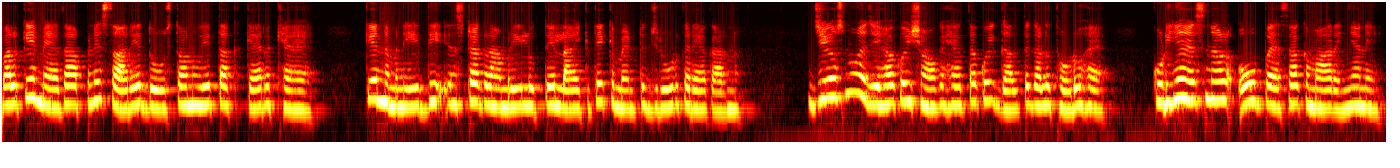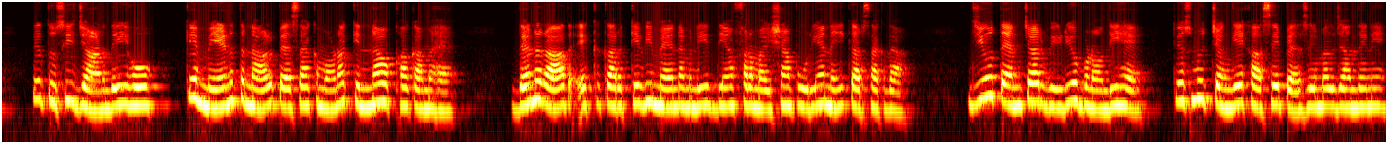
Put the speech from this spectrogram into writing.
ਬਲਕਿ ਮੈਂ ਤਾਂ ਆਪਣੇ ਸਾਰੇ ਦੋਸਤਾਂ ਨੂੰ ਇਹ ਤੱਕ ਕਹਿ ਰੱਖਿਆ ਹੈ ਕਿ ਨਵਨੀਤ ਦੀ ਇੰਸਟਾਗ੍ਰam ਰੀਲ ਉੱਤੇ ਲਾਈਕ ਤੇ ਕਮੈਂਟ ਜ਼ਰੂਰ ਕਰਿਆ ਕਰਨ। ਜੇ ਉਸ ਨੂੰ ਅਜਿਹਾ ਕੋਈ ਸ਼ੌਂਕ ਹੈ ਤਾਂ ਕੋਈ ਗਲਤ ਗੱਲ ਥੋੜੋ ਹੈ। ਕੁੜੀਆਂ ਇਸ ਨਾਲ ਉਹ ਪੈਸਾ ਕਮਾ ਰਹੀਆਂ ਨੇ ਤੇ ਤੁਸੀਂ ਜਾਣਦੇ ਹੀ ਹੋ ਕਿ ਮਿਹਨਤ ਨਾਲ ਪੈਸਾ ਕਮਾਉਣਾ ਕਿੰਨਾ ਔਖਾ ਕੰਮ ਹੈ। ਦਿਨ ਰਾਤ ਇੱਕ ਕਰਕੇ ਵੀ ਮੈਂ ਨਵਨੀਤ ਦੀਆਂ ਫਰਮਾਇਸ਼ਾਂ ਪੂਰੀਆਂ ਨਹੀਂ ਕਰ ਸਕਦਾ। ਜੇ ਉਹ ਤਿੰਨ ਚਾਰ ਵੀਡੀਓ ਬਣਾਉਂਦੀ ਹੈ ਤੇ ਉਸ ਨੂੰ ਚੰਗੇ ਖਾਸੇ ਪੈਸੇ ਮਿਲ ਜਾਂਦੇ ਨੇ,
